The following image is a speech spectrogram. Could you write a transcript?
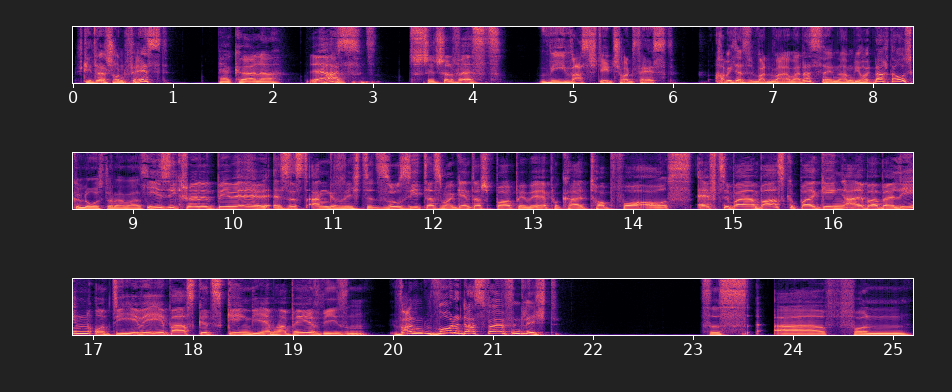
Steht das schon fest? Herr Körner. Ja. Was? Steht schon fest. Wie, was steht schon fest? Habe ich das, wann war, war das denn? Haben die heute Nacht ausgelost oder was? Easy Credit BWL, es ist angerichtet. So sieht das Magenta Sport BWL Pokal Top 4 aus. FC Bayern Basketball gegen Alba Berlin und die EWE Baskets gegen die MHP Wiesen. Wann wurde das veröffentlicht? Es ist äh, von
